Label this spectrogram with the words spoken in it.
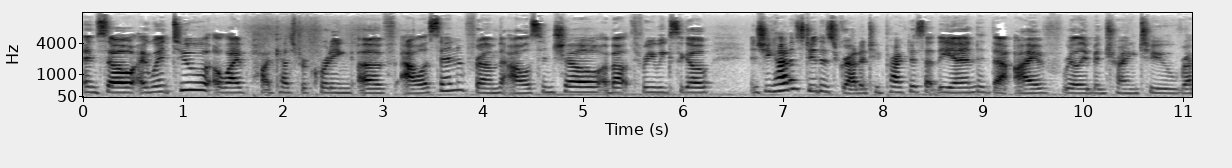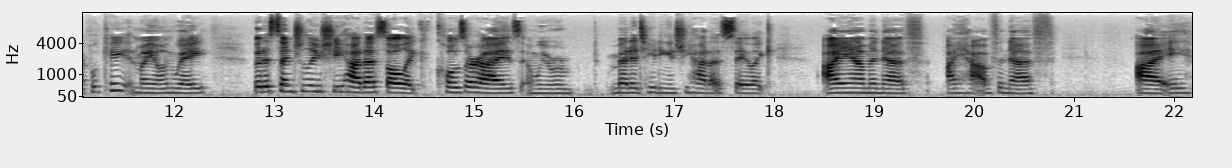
and so I went to a live podcast recording of Allison from the Allison show about three weeks ago. And she had us do this gratitude practice at the end that I've really been trying to replicate in my own way. But essentially, she had us all like close our eyes and we were meditating, and she had us say, like, I am enough, I have enough, I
